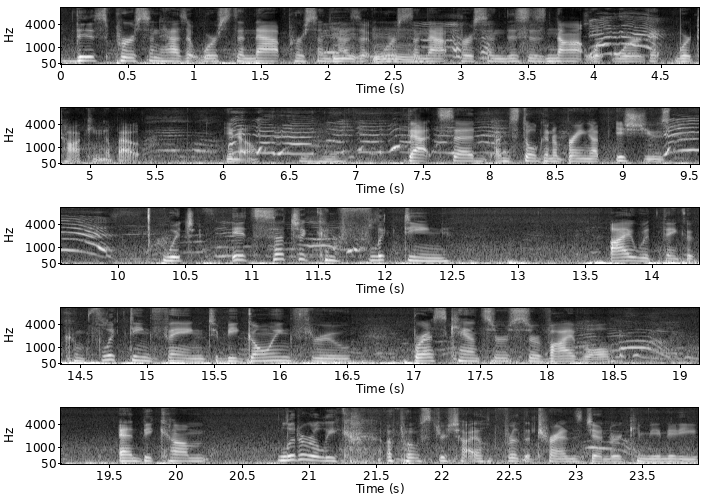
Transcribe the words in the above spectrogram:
this person has it worse than that person has it worse than that person. This is not what we're we're talking about, you know. That said, I'm still going to bring up issues which it's such a conflicting i would think a conflicting thing to be going through breast cancer survival and become literally a poster child for the transgender community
